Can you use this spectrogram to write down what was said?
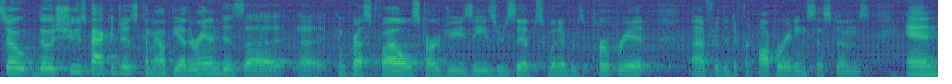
So those shoes packages come out the other end as uh, uh, compressed files, tar.gzs or zips, whatever's appropriate uh, for the different operating systems. And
